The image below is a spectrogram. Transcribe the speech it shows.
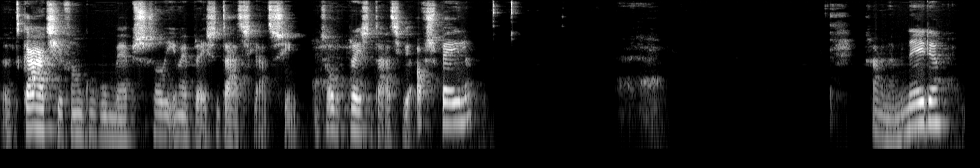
het kaartje van Google Maps zal die in mijn presentatie laten zien. Ik zal de presentatie weer afspelen. Gaan we naar beneden.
